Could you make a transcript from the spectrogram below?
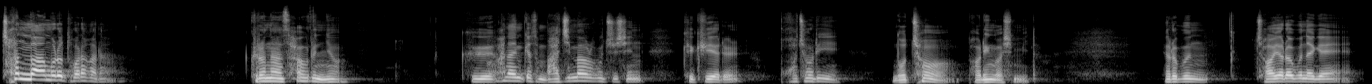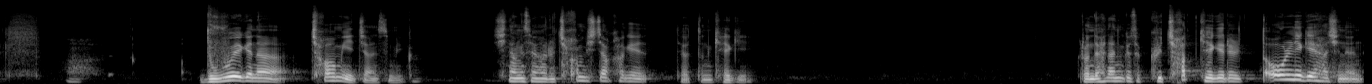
첫 마음으로 돌아가라. 그러나 사울은요. 그 하나님께서 마지막으로 주신 그 기회를 보절히 놓쳐 버린 것입니다. 여러분, 저 여러분에게 누구에게나 처음이 있지 않습니까? 신앙생활을 처음 시작하게 되었던 계기. 그런데 하나님께서 그 첫 계기를 떠올리게 하시는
